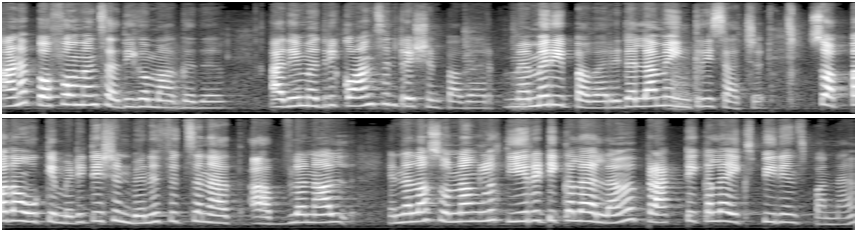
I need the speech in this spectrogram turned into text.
ஆனால் பர்ஃபாமன்ஸ் அதிகமாகுது. அதே மாதிரி கான்சன்ட்ரேஷன் பவர் மெமரி பவர் இதெல்லாமே இன்க்ரீஸ் ஆச்சு. ஸோ அப்போ தான் ஓகே மெடிடேஷன் பெனிஃபிட்ஸை நான் அவ்வளோ நாள் என்னெல்லாம் சொன்னாங்களோ தியரிட்டிக்கலாக இல்லாமல் ப்ராக்டிக்கலாக எக்ஸ்பீரியன்ஸ் பண்ணேன்.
